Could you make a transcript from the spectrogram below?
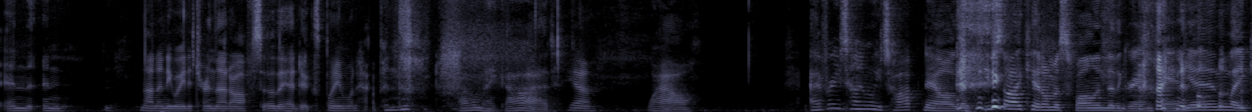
and and not any way to turn that off, so they had to explain what happened. Oh my god. yeah. Wow. Every time we talk now, like you saw a kid almost fall into the Grand Canyon, like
